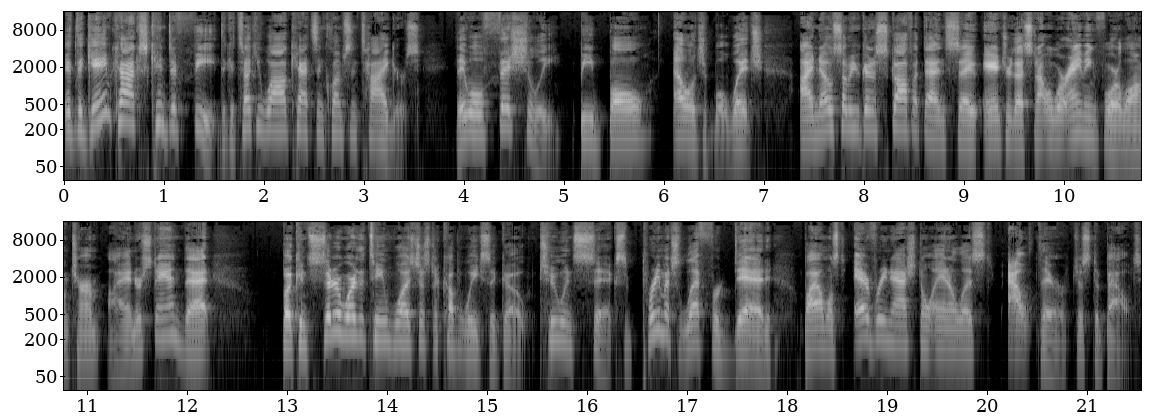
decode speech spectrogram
If the Gamecocks can defeat the Kentucky Wildcats and Clemson Tigers, they will officially be bowl eligible, which I know some of you are going to scoff at that and say, Andrew, that's not what we're aiming for long term. I understand that. But consider where the team was just a couple weeks ago two and six, pretty much left for dead by almost every national analyst out there, just about.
